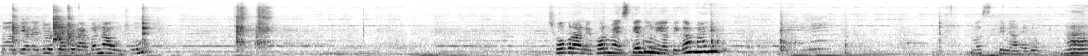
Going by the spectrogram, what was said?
તો અત્યારે જો ઢોકળા બનાવું છું. છોકરાઓની ફરમાઈશ નહીં હતી કા માહી? મસ્તી ના હે જો. હા.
